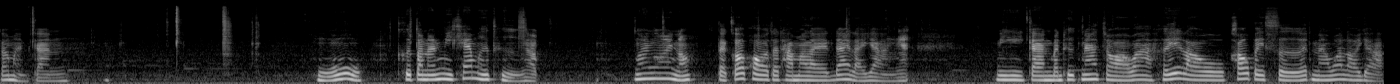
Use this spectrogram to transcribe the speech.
ก็เหมือนกัน โห คือตอนนั้นมีแค่มือถือแบบง่อยๆเนาะแต่ก็พอจะทำอะไรได้หลายอย่างเนี่ยมีการบันทึกหน้าจอว่า เฮ้ย เราเข้าไปเซิร์ชนะว่าเราอยาก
